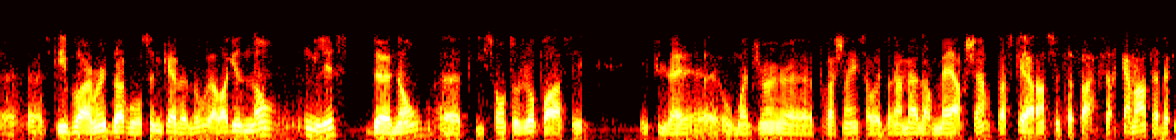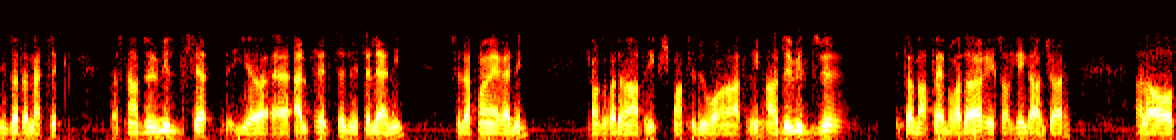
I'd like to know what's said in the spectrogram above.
euh, Steve Larmer, Doug Wilson, Lowe. Alors, il y a une longue liste de noms euh, qui sont toujours passés. Et puis au mois de juin prochain, ça va être vraiment leur meilleure chance parce qu'ensuite, ça, ça, recommence avec les automatiques. Parce qu'en 2017, il y a Alfredson et Selani. C'est la première année qui ont le droit de rentrer. Puis je pense que les deux vont rentrer. En 2018, tu as Martin Brodeur et Sergei Ganger. Alors,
